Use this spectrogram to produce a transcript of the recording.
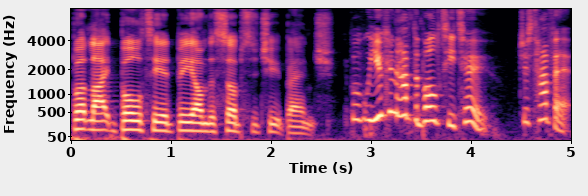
But like Balti would be on the substitute bench. but you can have the Balti too. Just have it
